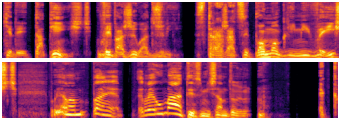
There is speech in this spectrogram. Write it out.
kiedy ta pięść wyważyła drzwi. Strażacy pomogli mi wyjść, bo ja mam, panie, reumatyzm i sam to... Ek-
